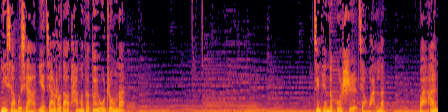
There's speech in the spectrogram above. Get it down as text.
你想不想也加入到他们的队伍中呢？今天的故事讲完了，晚安。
